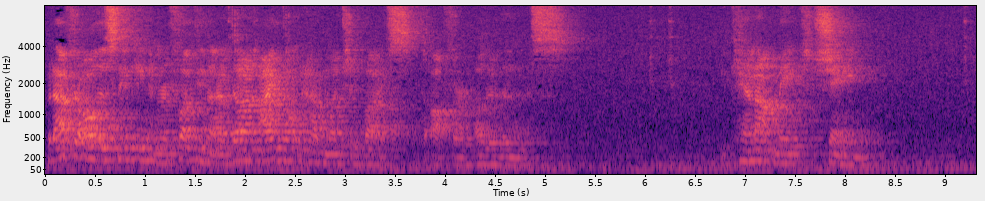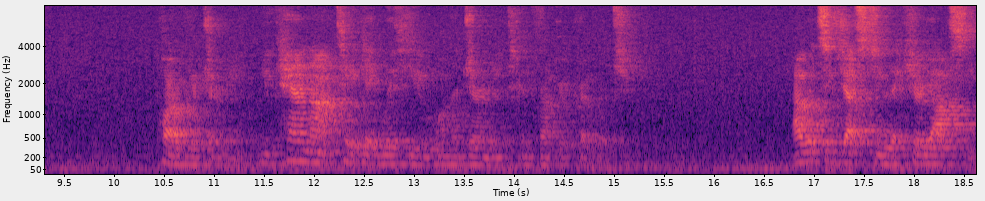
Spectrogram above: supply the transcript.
But after all this thinking and reflecting that I've done, I don't have much advice to offer other than this. You cannot make shame part of your journey. You cannot take it with you on the journey to confront your privilege. I would suggest to you that curiosity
